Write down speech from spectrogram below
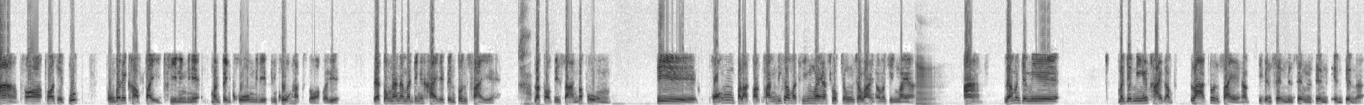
อ่า พอพอเสร็จปุ๊บผมก็ได้ขับไปอีกทีหนึ่งทีนี้มันเป็นโค้งทีนี้เป็นโค้งหักศอกเลยพี่และตรงนั้นนะมันจะคล้ายๆจะเป็นต้นไทรครับแล้วก็เป็นสารพระภูมิที่ของปลัดปักพังที่เขาเอามาทิ้งไว้อะช่วงชาวงชาวบ้านเขาเอามาทิ้งไว้อะอืมอ่า แล้วมันจะมี มันจะมีคล้ายๆกับรากต้นไทรครับ ที่เป็นเส้นเป็นเส้นเป็นเส้นเส้นเส้นอะ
